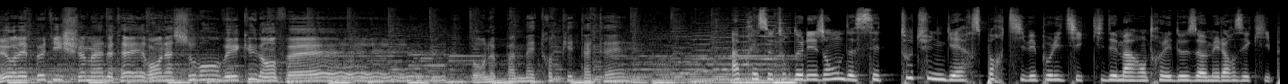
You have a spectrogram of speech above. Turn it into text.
sur les petits chemins de terre, on a souvent vécu l'enfer pour ne pas mettre pied à terre. Après ce tour de légende, c'est toute une guerre sportive et politique qui démarre entre les deux hommes et leurs équipes.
